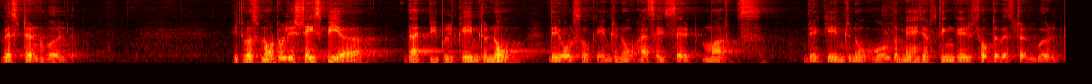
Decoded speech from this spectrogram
Western world. It was not only Shakespeare that people came to know, they also came to know, as I said, Marx. They came to know all the major thinkers of the Western world.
